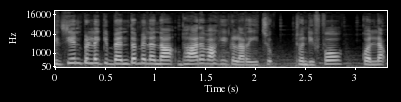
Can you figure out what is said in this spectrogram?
വിജയൻപിള്ളയ്ക്ക് ബന്ധമില്ലെന്ന് ഭാരവാഹികൾ അറിയിച്ചു. ട്വന്റി കൊല്ലം.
